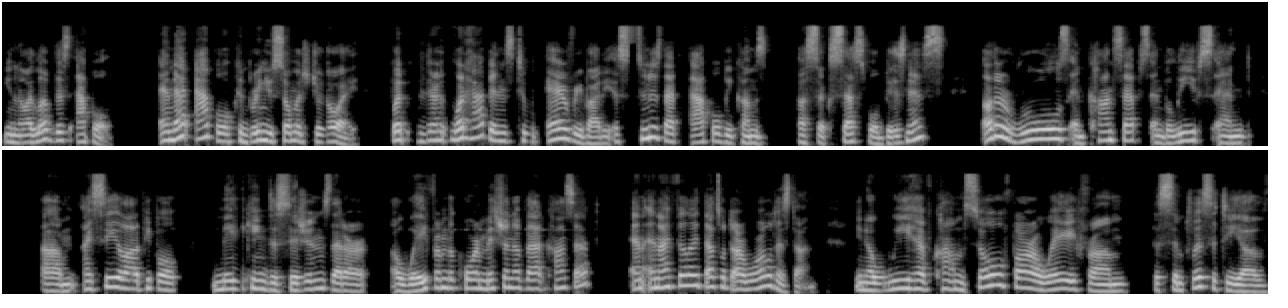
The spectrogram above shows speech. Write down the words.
you know, I love this apple. And that apple can bring you so much joy. But there, what happens to everybody as soon as that apple becomes a successful business? other rules and concepts and beliefs. And um, I see a lot of people making decisions that are away from the core mission of that concept. And, and I feel like that's what our world has done. You know, we have come so far away from the simplicity of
